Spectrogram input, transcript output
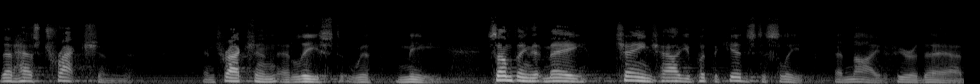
that has traction, and traction at least with me. Something that may change how you put the kids to sleep at night if you're a dad,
